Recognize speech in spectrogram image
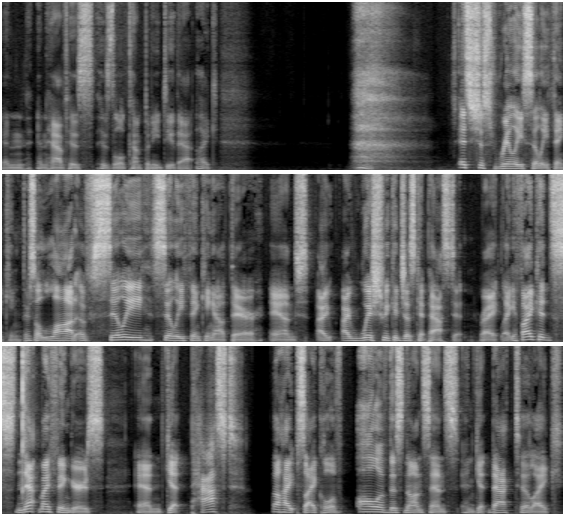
and and have his his little company do that. Like it's just really silly thinking. There's a lot of silly, silly thinking out there, and I I wish we could just get past it, right? Like if I could snap my fingers and get past the hype cycle of all of this nonsense and get back to like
